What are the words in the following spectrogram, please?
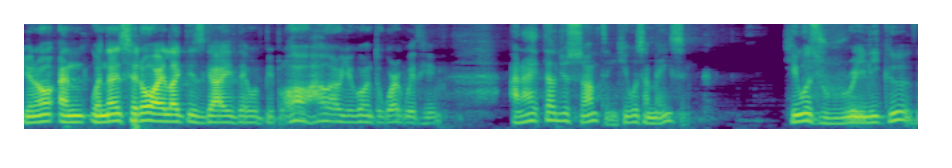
you know, and when I said, oh, I like this guy, there were people, oh, how are you going to work with him? And I tell you something, he was amazing. He was really good.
